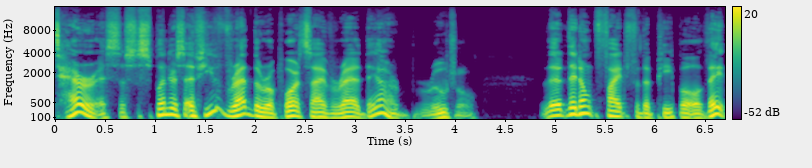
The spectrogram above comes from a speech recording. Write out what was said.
terrorists, of splinters. If you've read the reports I've read, they are brutal. They, they don't fight for the people. They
